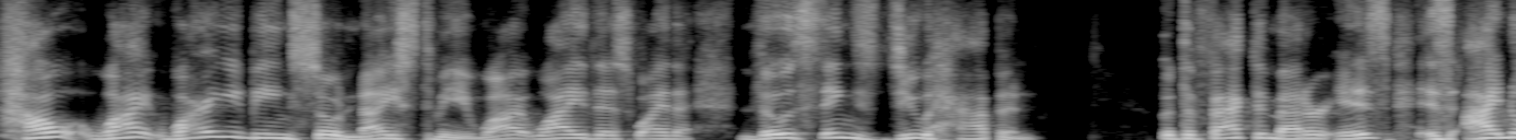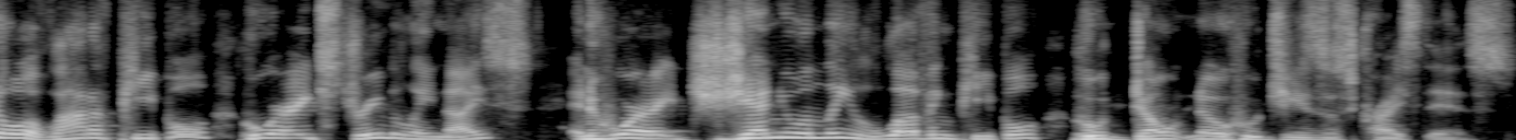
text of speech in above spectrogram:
how why why are you being so nice to me? Why why this, why that? Those things do happen. But the fact of the matter is is I know a lot of people who are extremely nice and who are genuinely loving people who don't know who Jesus Christ is.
